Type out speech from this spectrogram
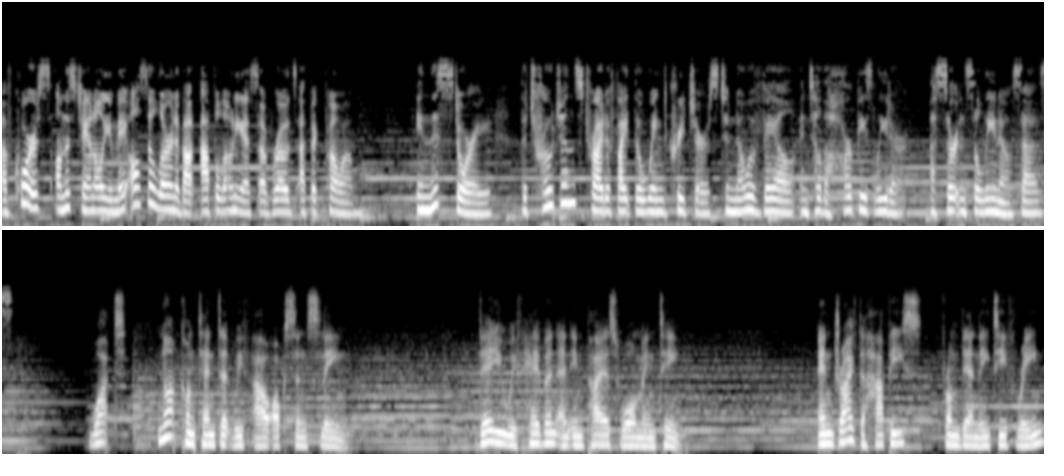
Of course, on this channel you may also learn about Apollonius of Rhodes' epic poem. In this story, the Trojans try to fight the winged creatures to no avail until the Harpies' leader, a certain Celaeno, says, What? Not contented with our oxen slain? Dare you with heaven and impious war maintain? And drive the Harpies from their native reign?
